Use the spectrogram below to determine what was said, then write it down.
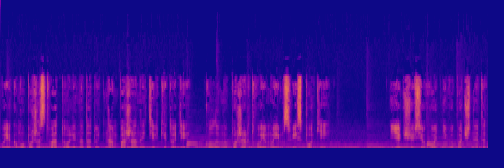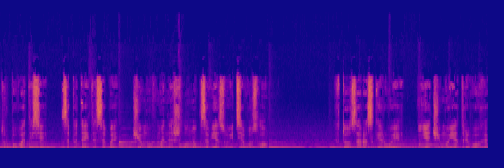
у якому божества долі нададуть нам бажане тільки тоді, коли ми пожертвуємо їм свій спокій. Якщо сьогодні ви почнете турбуватися, запитайте себе, чому в мене шлунок зав'язується вузлом. Хто зараз керує, я чи моя тривога?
